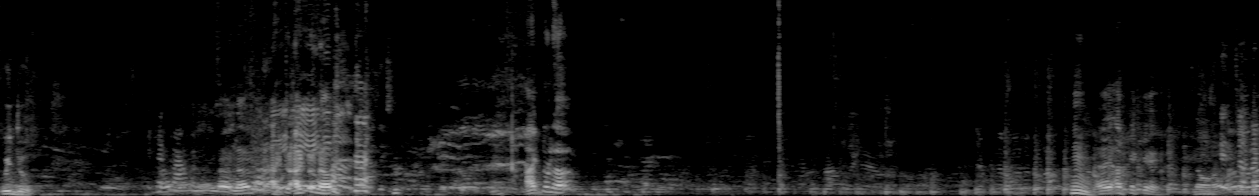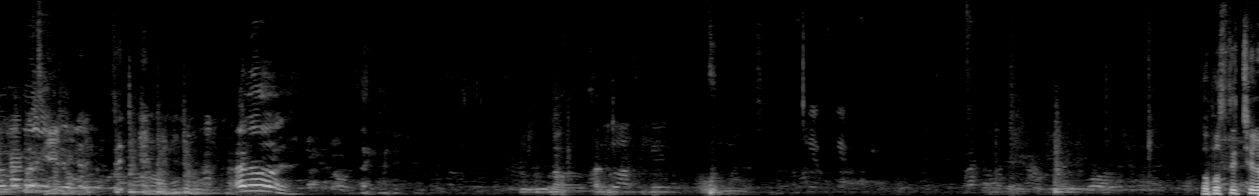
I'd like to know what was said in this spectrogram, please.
উই ডু একটু নাও। একটু না হুম। আজকে কে নাও উপস্থিত ছিল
